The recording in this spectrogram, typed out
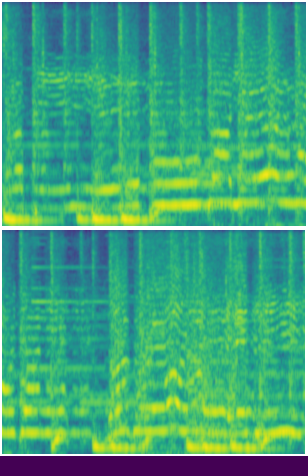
પાપીએ પૂજારીએ મોજાને ભગવાને દીધો.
